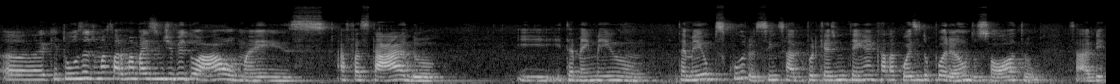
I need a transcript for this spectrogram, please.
ah, que tu usa de uma forma mais individual, mais afastado e, e também meio, até meio obscuro, assim, sabe? Porque a gente tem aquela coisa do porão, do sótão, sabe?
